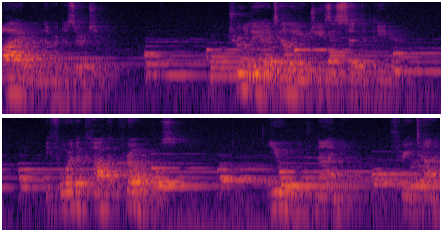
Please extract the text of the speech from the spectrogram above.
I will never desert you. Truly I tell you, Jesus said to Peter, Before the cock crows, you will deny me three times.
